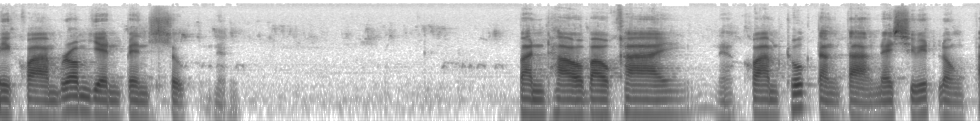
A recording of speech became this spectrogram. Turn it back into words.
มีความร่มเย็นเป็นสุขนะบรรเทาเบาคลายนะความทุกข์ต่างๆในชีวิตลงไป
